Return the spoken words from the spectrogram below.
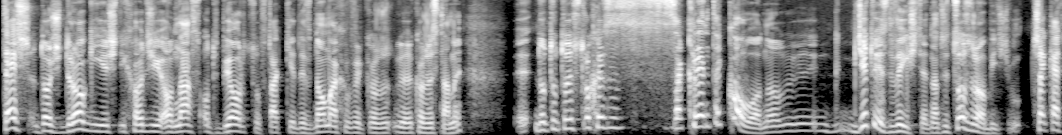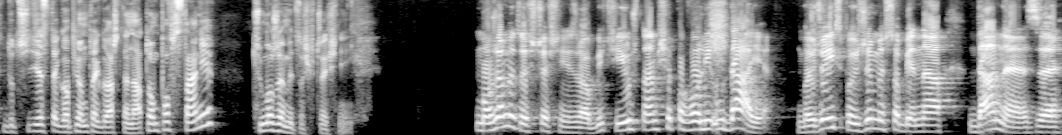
też dość drogi, jeśli chodzi o nas, odbiorców, tak, kiedy w domach wyko- korzystamy. E, No to to jest trochę zaklęte koło. No, gdzie tu jest wyjście? Znaczy, co zrobić? Czekać do 35, aż ten atom powstanie? Czy możemy coś wcześniej? Możemy coś wcześniej zrobić i już nam się powoli udaje. Bo jeżeli spojrzymy sobie na dane z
